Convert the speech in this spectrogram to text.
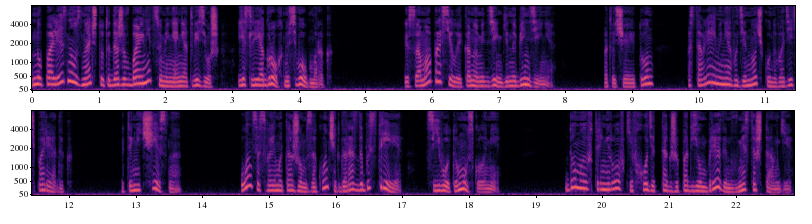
но полезно узнать, что ты даже в больницу меня не отвезешь, если я грохнусь в обморок. Ты сама просила экономить деньги на бензине отвечает он, оставляя меня в одиночку наводить порядок. Это нечестно. Он со своим этажом закончит гораздо быстрее, с его-то мускулами. Думаю, в тренировке входит также подъем бревен вместо штанги.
